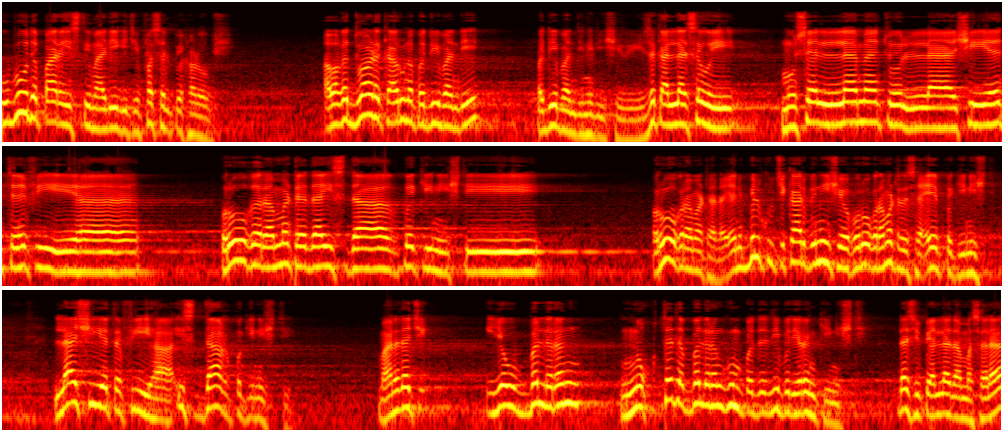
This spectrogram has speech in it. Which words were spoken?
اوبو د پاره استعمالیږي چې فصل پې خړوب شي او هغه دواړه کارونه په دوی باندې په دې باندې نه دي شوي ځکه الله څه وایي مسلمة لا شية فيها روغ رمټ دایس داغ پکې نشتی روغ رمټ ده یعنی بالکل چې کار به نشي خو روغ رمټ رس عیب پکې نشتی لا شیت فیها اس داغ پکې نشتی معنی دا چې یو بل رنگ نقطه د بل رنگوم په دې په دې رنگ کې نشتی داسې په الله دا مسله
